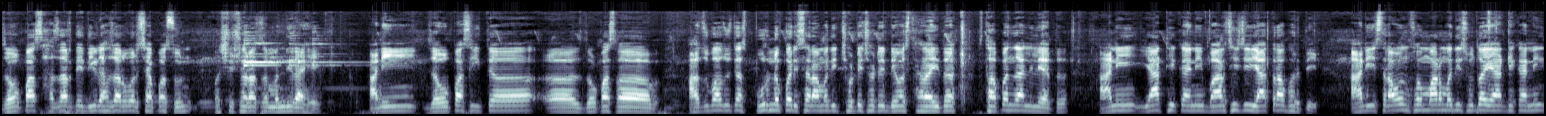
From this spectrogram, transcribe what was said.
जवळपास हजार ते दीड हजार वर्षापासून बसवेश्वराचं मंदिर आहे. आणि जवळपास इथं जवळपास आजूबाजूच्या पूर्ण परिसरामध्ये छोटे छोटे देवस्थानं इथं स्थापन झालेले आहेत. आणि या ठिकाणी बार्शीची यात्रा भरते. आणि श्रावण सोमवारमध्ये सुद्धा या ठिकाणी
